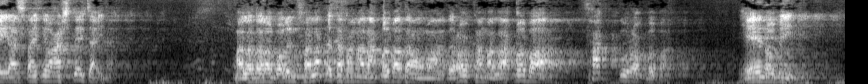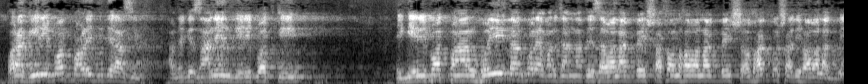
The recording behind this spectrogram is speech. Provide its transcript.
এই রাস্তায় কেউ আসতে চায় না। আল্লাহ তালা বলেন ফালাক কামাল আকবা তাওমা রকামাল আকবা হে নবী, ওরা গিরিপথ বাড়ি দিতে রাজি না। আপনি কি জানেন গিরিপথ কি? এই গিরিপথ পার হয়েই তারপরে আমার জান্নাতে যাওয়া লাগবে, সফল হওয়া লাগবে, সৌভাগ্যশালী হওয়া লাগবে।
